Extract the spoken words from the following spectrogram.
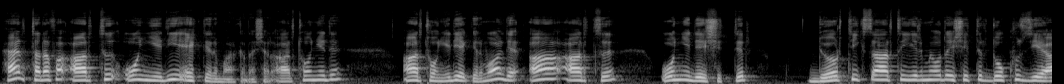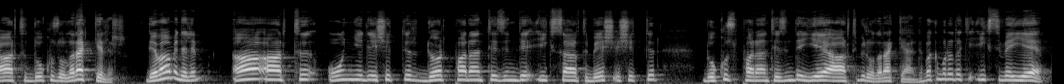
her tarafa artı 17'yi eklerim arkadaşlar. Artı 17 artı 17 eklerim. O halde a artı 17 eşittir. 4x artı 20 o da eşittir 9y artı 9 olarak gelir. Devam edelim. a artı 17 eşittir 4 parantezinde x artı 5 eşittir 9 parantezinde y artı 1 olarak geldi. Bakın buradaki x ve y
